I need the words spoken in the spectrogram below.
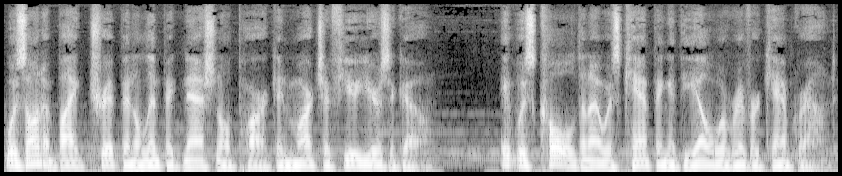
Was on a bike trip in Olympic National Park in March a few years ago. It was cold and I was camping at the Elwha River campground.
